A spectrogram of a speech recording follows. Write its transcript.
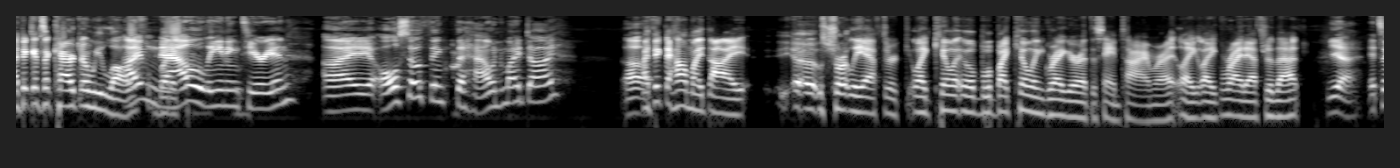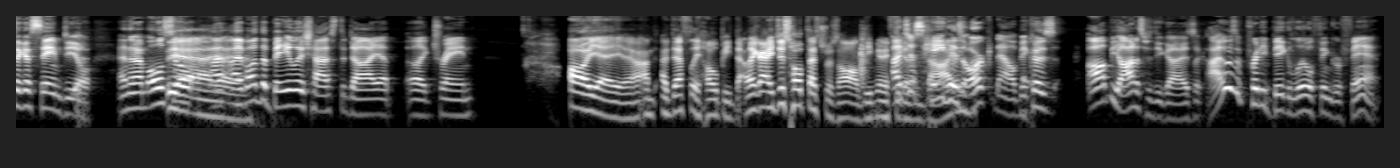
I think it's a character we love. I'm but it- now leaning Tyrion. I also think the Hound might die. Uh, I think the Hound might die uh, shortly after, like killing uh, by killing Gregor at the same time, right? Like like right after that. Yeah, it's like a same deal. And then I'm also Yeah, I, yeah, I'm yeah. on the Baelish has to die at uh, like train. Oh yeah, yeah. I'm, I definitely hope he. die. Like I just hope that's resolved, even if he I just hate die. his arc now because I'll be honest with you guys, like I was a pretty big Littlefinger fan,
